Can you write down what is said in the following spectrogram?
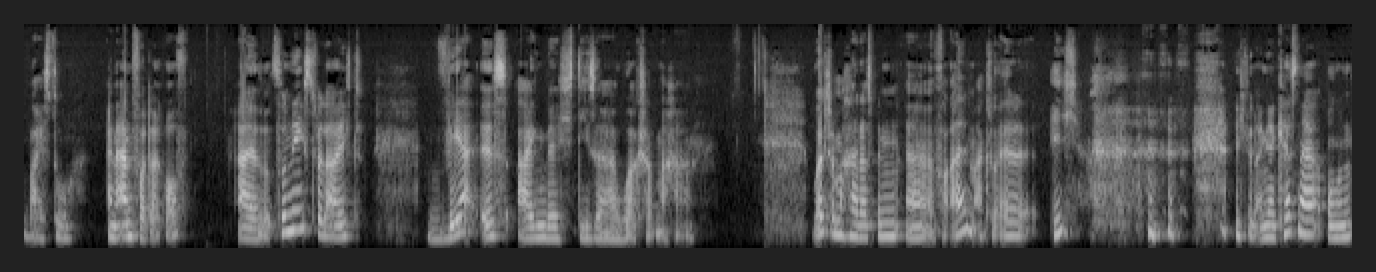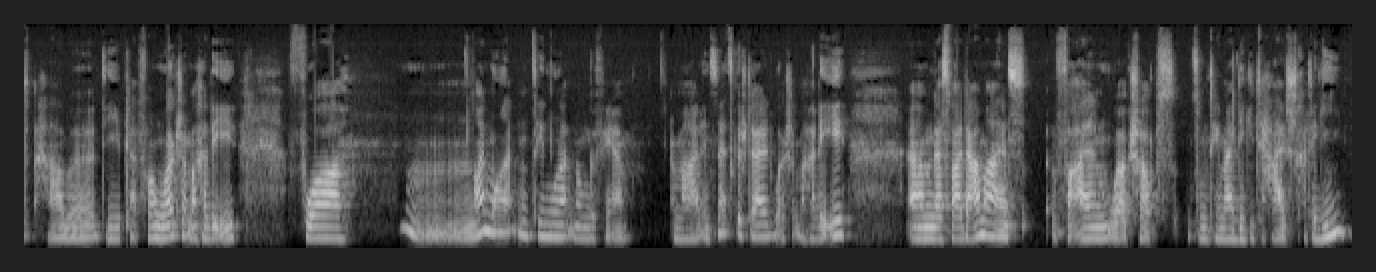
weißt du eine Antwort darauf. Also zunächst vielleicht, wer ist eigentlich dieser Workshopmacher? Workshopmacher, das bin äh, vor allem aktuell ich. ich bin Anja Kessner und habe die Plattform workshopmacher.de vor hm, neun Monaten, zehn Monaten ungefähr mal ins Netz gestellt, workshopmacher.de. Ähm, das war damals vor allem Workshops zum Thema Digitalstrategie.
